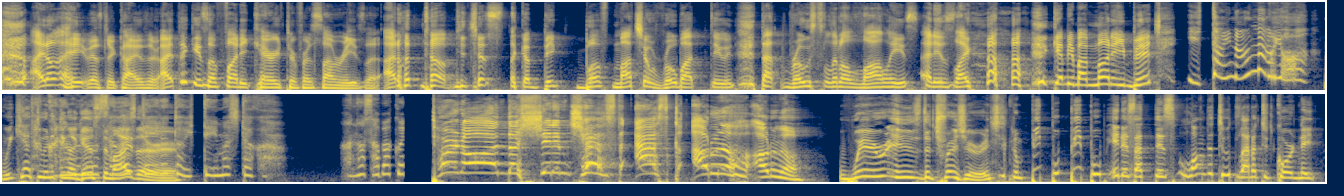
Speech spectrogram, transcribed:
I don't hate Mr. Kaiser. I think he's a funny character for some reason. I don't know. He's just like a big buff macho robot dude that roasts little lollies and he's like, "Give me my money, bitch." We can't do anything against him either. Turn on the Shittim Chest. Ask Arona. Arona. Where is the treasure? And she's gonna beep boop beep boop. It is at this longitude latitude coordinate.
